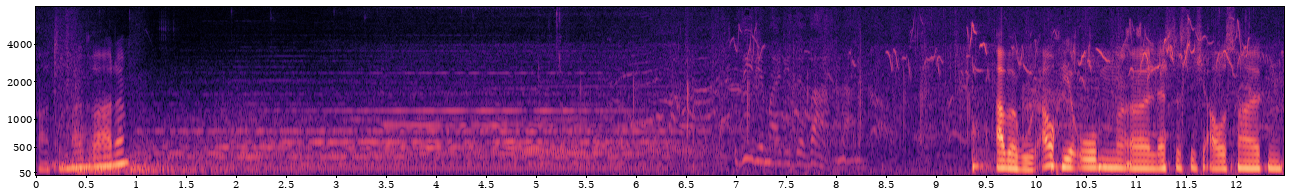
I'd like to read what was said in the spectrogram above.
Warte mal gerade. Aber gut, auch hier oben äh, lässt es sich aushalten.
